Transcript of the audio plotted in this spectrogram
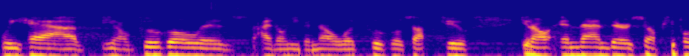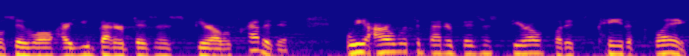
We have, you know, Google is. I don't even know what Google's up to. You know, and then there's, you know, people say, well, are you Better Business Bureau accredited? We are with the Better Business Bureau, but it's pay to play.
